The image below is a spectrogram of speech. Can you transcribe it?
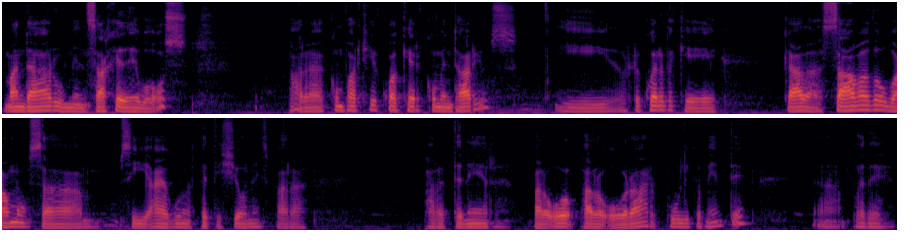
mandar un mensaje de voz para compartir cualquier comentarios. Y recuerda que cada sábado vamos a, si hay algunas peticiones para, para tener, para, para orar públicamente, ah, puede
